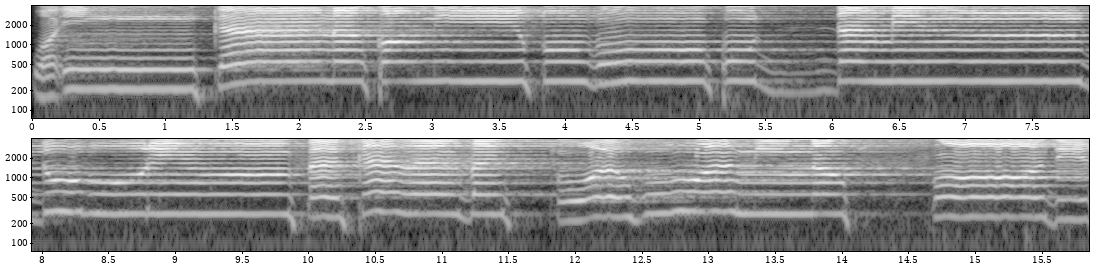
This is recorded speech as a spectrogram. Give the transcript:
وإن كان قميصه قد من دبر فكذبت وهو من الصادقين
